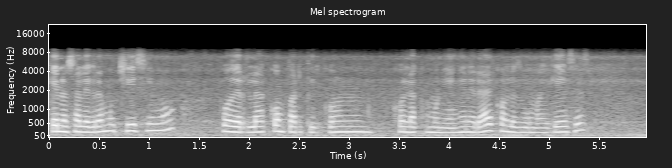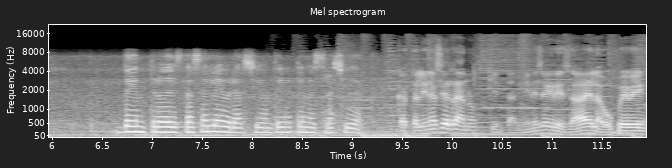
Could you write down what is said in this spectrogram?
que nos alegra muchísimo poderla compartir con, la comunidad en general, con los bumangueses, dentro de esta celebración de nuestra ciudad. Catalina Serrano, quien también es egresada de la UPB,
